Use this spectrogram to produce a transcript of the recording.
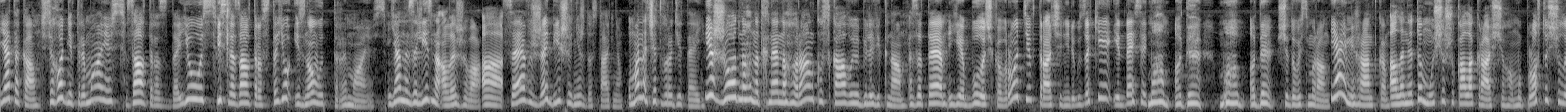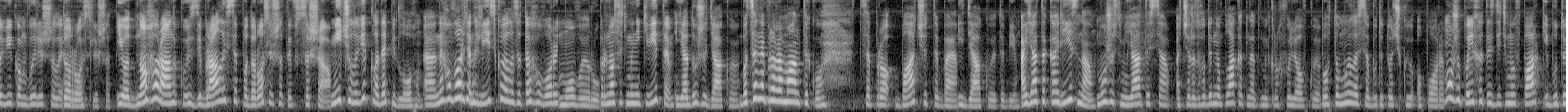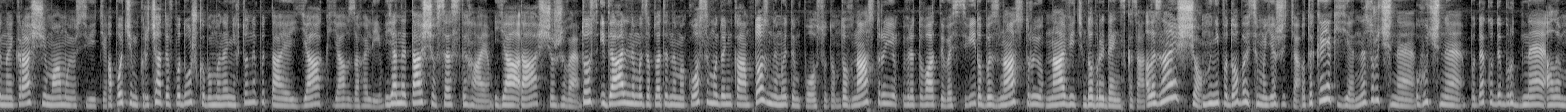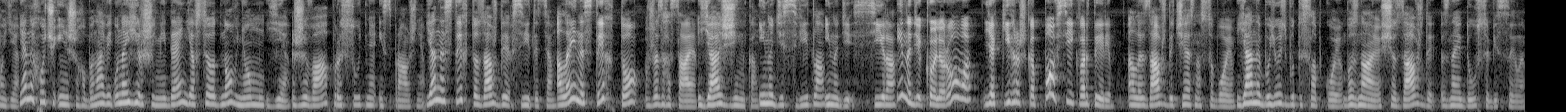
Я така, сьогодні тримаюсь, завтра здаюсь, післязавтра встаю і знову тримаюсь. Я не залізна, але жива. А це вже більше ніж достатньо. У мене четверо дітей, і жодного натхненого ранку з кавою біля вікна. Зате є булочка в роті, втрачені рюкзаки і 10 Мам, а де? Мам, а де? Ще до восьми ранку. Я емігрантка, але не тому, що шукала кращого. Ми просто з чоловіком вирішили дорослішати. І одного ранку зібралися подорослішати в США. Мій чоловік кладе підлогу. Е, не говорить англійською, але зате говорить мовою рук. Приносить мені квіти, і я дуже дякую. Бо це не про романтику. Це про бачу тебе і дякую тобі. А я така різна, можу сміятися, а через годину плакати над мікрохвильовкою, бо втомилася бути точкою опори. Можу поїхати з дітьми в парк і бути найкращою мамою у світі, а потім кричати в подушку, бо мене ніхто не питає, як я взагалі. Я не та, що все встигає. Я та, що живе. То з ідеальними заплетеними косами донька, то з немитим посудом, то в настрої врятувати весь світ, то без настрою навіть добрий день сказати. Але знаєш що? Мені подобається моє життя. Отаке, як є, незручне, гучне, подекуди брудне, але моє. Я не хочу іншого, бо навіть у найгірший мій день я все одно в ньому є. Жива, присутня і справжня. Я не з тих, хто завжди світиться, але й не з тих, хто вже згасає. Я жінка, іноді світла, іноді сіра, іноді кольорова, як іграшка по всій квартирі. Але завжди чесна з собою. Я не боюсь бути слабкою, бо знаю, що завжди знайду в собі сили.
